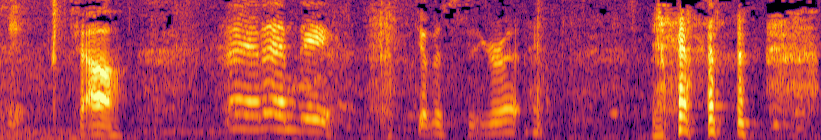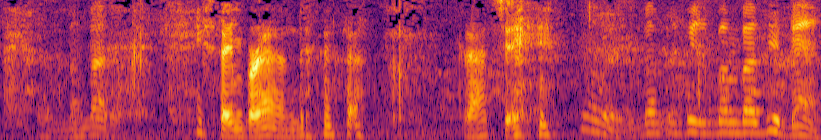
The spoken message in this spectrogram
Sì. Ciao. Hey, Randy. Give us a cigarette. Same brand. Grazie. No, band.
